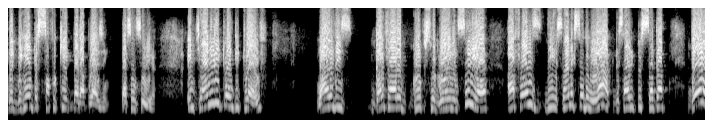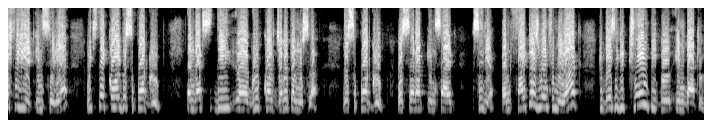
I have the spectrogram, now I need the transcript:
that began to suffocate that uprising. That's in Syria. In January 2012, while these Gulf Arab groups were growing in Syria, our friends, the Islamic State of Iraq, decided to set up their affiliate in Syria, which they called the support group. And that's the uh, group called Jabhat al Nusra. The support group was set up inside Syria. And fighters went from Iraq to basically train people in battle.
